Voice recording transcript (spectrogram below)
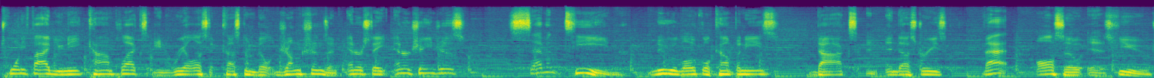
25 unique complex and realistic custom built junctions and interstate interchanges, 17 new local companies, docks, and industries. That also is huge.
